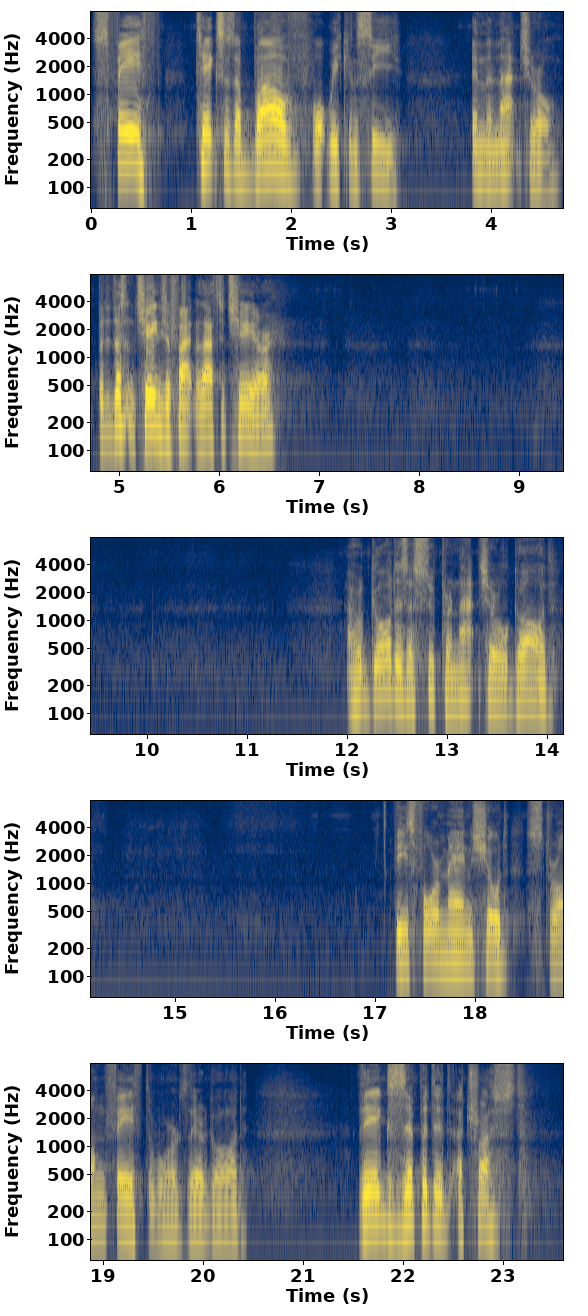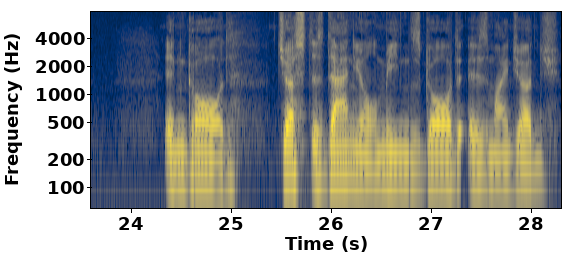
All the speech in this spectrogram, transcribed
Faith takes us above what we can see in the natural. But it doesn't change the fact that that's a chair. Our God is a supernatural God. These four men showed strong faith towards their God. They exhibited a trust in God, just as Daniel means God is my judge.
